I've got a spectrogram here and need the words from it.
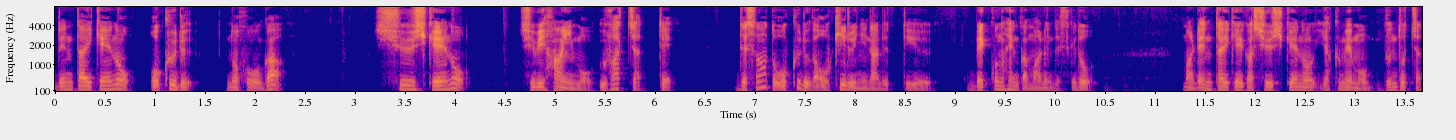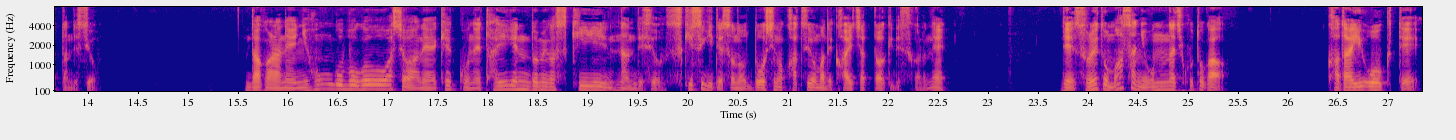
連帯形の送るの方が終止形の守備範囲も奪っちゃってでその後送るが起きるになるっていう別個の変化もあるんですけど、まあ、連帯形が終止形の役目も分取っちゃったんですよ。だからね日本語母語話者はね結構ね体言止めが好きなんですよ。好きすぎてその動詞の活用まで変えちゃったわけですからね。でそれとまさに同じことが課題多くて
